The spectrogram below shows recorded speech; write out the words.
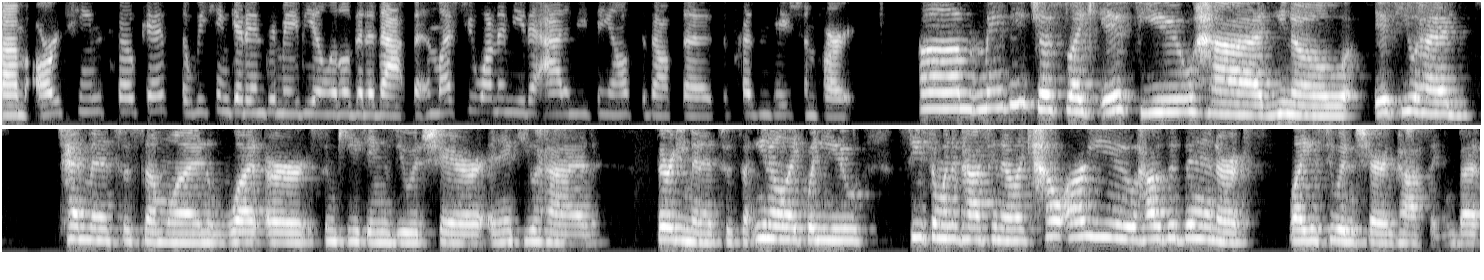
um, our team's focus. So we can get into maybe a little bit of that. But unless you wanted me to add anything else about the, the presentation part. Um, maybe just like if you had, you know, if you had 10 minutes with someone, what are some key things you would share? And if you had 30 minutes with some, you know, like when you see someone in passing, they're like, how are you? How's it been? Or well, I guess you wouldn't share in passing, but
